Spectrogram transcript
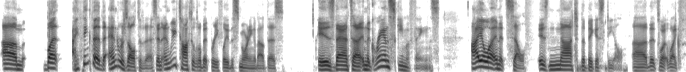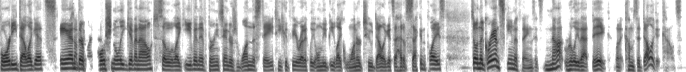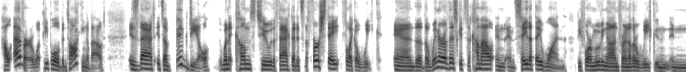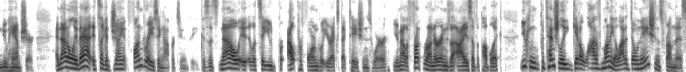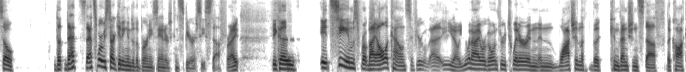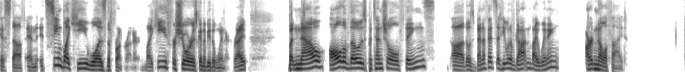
Um, but I think that the end result of this, and, and we talked a little bit briefly this morning about this, is that uh, in the grand scheme of things, Iowa in itself is not the biggest deal. Uh, that's what like 40 delegates, and Something they're like proportionally given out. So, like, even if Bernie Sanders won the state, he could theoretically only be like one or two delegates ahead of second place. So, in the grand scheme of things, it's not really that big when it comes to delegate counts. However, what people have been talking about is that it's a big deal when it comes to the fact that it's the first state for like a week and the, the winner of this gets to come out and, and say that they won before moving on for another week in, in New Hampshire. And not only that, it's like a giant fundraising opportunity because it's now, it, let's say you outperformed what your expectations were. You're now the front runner in the eyes of the public. You can potentially get a lot of money, a lot of donations from this. So the, that's that's where we start getting into the Bernie Sanders conspiracy stuff, right? Because it seems from by all accounts if you're uh, you know you and i were going through twitter and and watching the, the convention stuff the caucus stuff and it seemed like he was the front runner like he for sure is going to be the winner right but now all of those potential things uh those benefits that he would have gotten by winning are nullified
